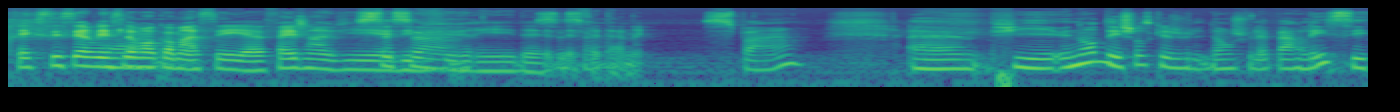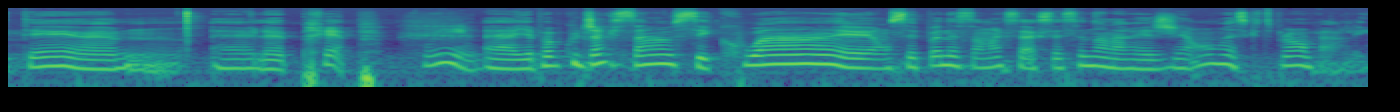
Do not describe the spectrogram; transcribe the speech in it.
Fait que ces services-là On- vont commencer euh, fin janvier, début ça. février de, cette année. Super. Euh, puis une autre des choses que je dont je voulais parler, c'était euh, le PrEP. Oui. Il n'y a pas beaucoup de gens qui savent c'est quoi. euh, on ne sait pas nécessairement que c'est accessible dans la région. Est-ce que tu peux en parler?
